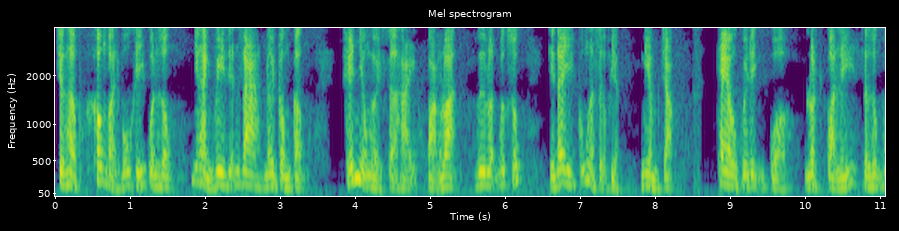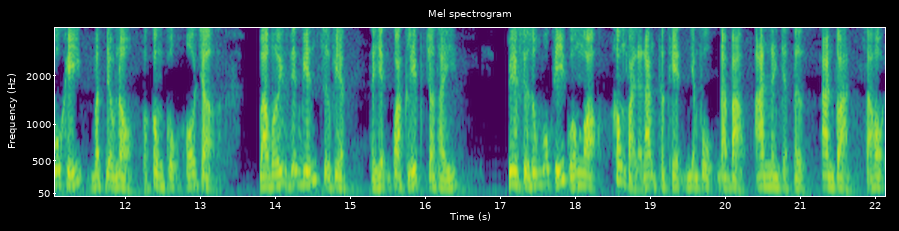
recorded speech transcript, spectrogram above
Trường hợp không phải là vũ khí quân dụng nhưng hành vi diễn ra nơi công cộng khiến nhiều người sợ hãi, hoảng loạn, dư luận bức xúc thì đây cũng là sự việc nghiêm trọng. Theo quy định của Luật Quản lý sử dụng vũ khí, vật liệu nổ và công cụ hỗ trợ và với diễn biến sự việc thể hiện qua clip cho thấy việc sử dụng vũ khí của ông Ngọ không phải là đang thực hiện nhiệm vụ đảm bảo an ninh trật tự, an toàn xã hội.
